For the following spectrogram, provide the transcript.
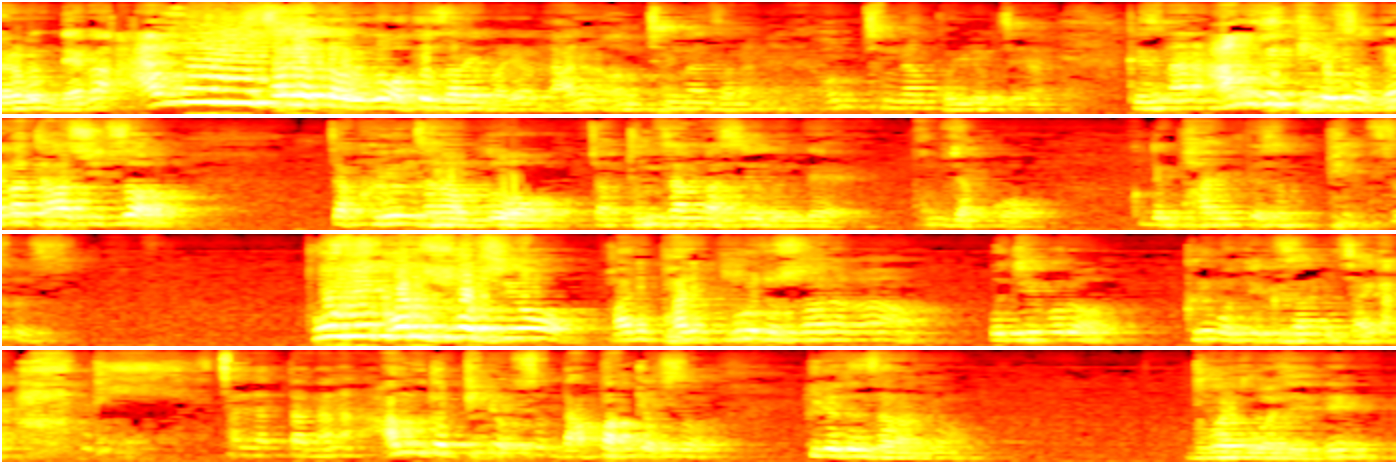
여러분, 내가 아무리 잘났다고 해도 어떤 사람이 말이야. 나는 엄청난 사람이야. 엄청난 권력자야. 그래서 나는 아무게 필요 없어. 내가 다 할 수 있어. 자, 그런 사람도, 자, 등산 갔어요. 근데, 폼 잡고. 근데 발을 빼서 픽 쓰러졌어. 도저히 걸을 수가 없어요. 발이, 발이 부러졌어, 하나가. 어떻게 걸어? 그럼 어떻게 그 사람이 자기가 아무리 잘났다. 나는 아무도 필요 없어. 나밖에 없어. 이러던 사람이요. 누가 도와줘야 돼?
